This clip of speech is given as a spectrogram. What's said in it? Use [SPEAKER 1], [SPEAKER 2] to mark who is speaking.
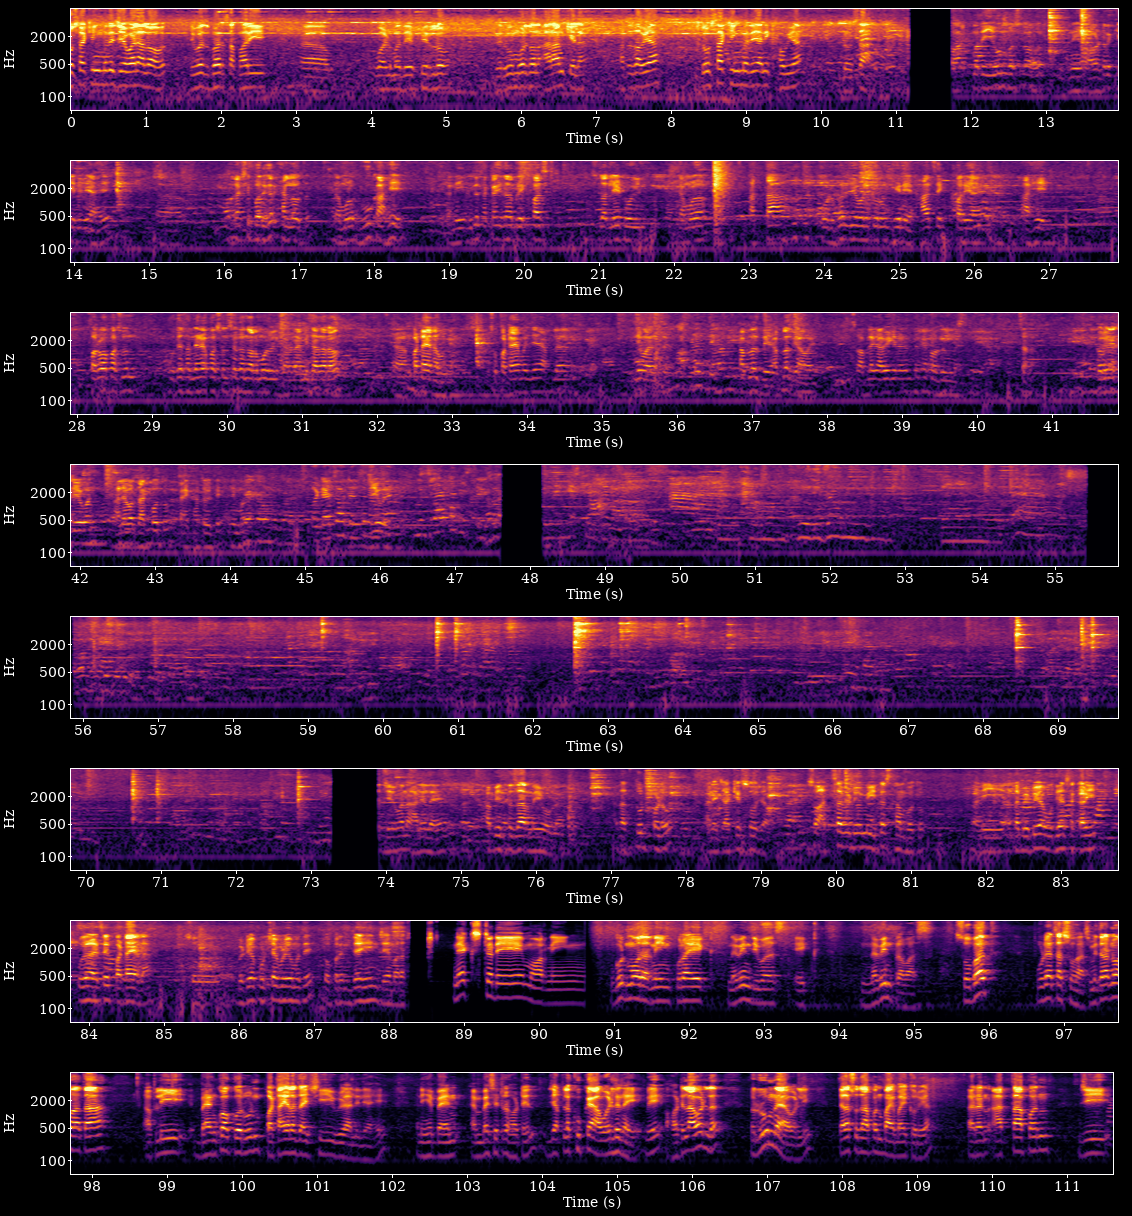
[SPEAKER 1] डोसा किंगमध्ये जेवायला आलो आहोत. दिवसभर सफारी वर्ल्डमध्ये फिरलो. रूमवर जाऊन आराम केला. आता जाऊया डोसा किंगमध्ये आणि खाऊया डोसा. पार्कमध्ये येऊन बसलो आहोत. आणि ऑर्डर केलेली आहे. मगाशी बर्गर खाल्लं होतं. त्यामुळं भूक आहे. आणि उद्या सकाळी जरा ब्रेकफास्ट सुद्धा लेट होईल. त्यामुळं आत्ता पोटभर जेवण करून घेणे हाच एक पर्याय आहे. परवापासून उद्या संध्याकाळपासून सगळं नॉर्मल होईल कारण आम्ही जाणार आहोत. अ, पटायाला उद्या सो पटाया म्हणजे आपलं निवांत. आपलंच दे आपलंच गाव आहे. सो आपल्या गावी गेल्यानंतर काही प्रॉब्लेम नसतो चला. करूया जेवण. आल्यावर दाखवतो काय खातो ते आणि मग जेवण. जेवण आलेलं आहे. अब इंतजार नाही होगा. आता तूट पडो आणि जाके सो जा सो आजचा व्हिडिओ मी इथंच थांबवतो. आणि आता भेटूया उद्या सकाळी. उद्या जायचं आहे पटायाला सो भेटूया पुढच्या व्हिडिओमध्ये तोपर्यंत जय हिंद जय Maharashtra. Next day morning good morning पुन्हा एक नवीन दिवस एक नवीन प्रवास. सोबत पुण्याचा सुहास. मित्रांनो आता आपली बँकॉकवरून पटायाला जायची वेळ आलेली आहे. आणि हे बॅन अँबॅसेडर हॉटेल जे आपल्याला खूप काही आवडलं नाही. म्हणजे हॉटेल आवडलं रूम नाही आवडली. त्यालासुद्धा आपण बाय बाय करूया. कारण आत्ता आपण जी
